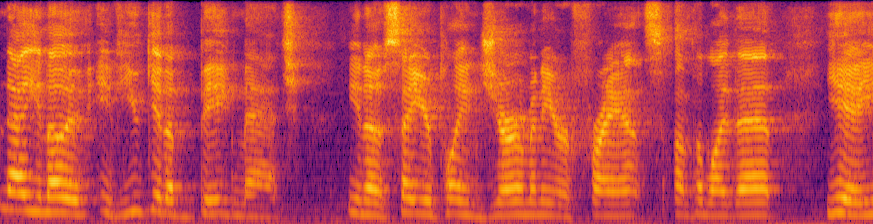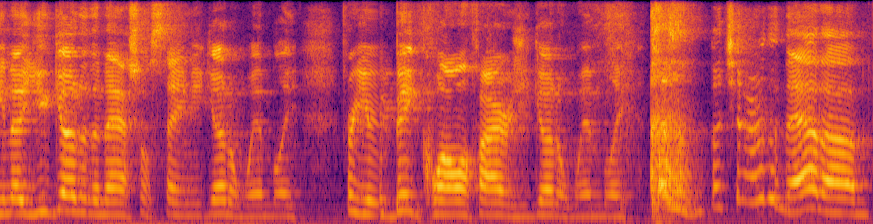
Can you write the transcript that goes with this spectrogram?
now you know if, if you get a big match, you know, say you're playing Germany or France, something like that yeah, you know, you go to the national stadium, you go to Wembley for your big qualifiers. You go to Wembley, but other than that, um,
